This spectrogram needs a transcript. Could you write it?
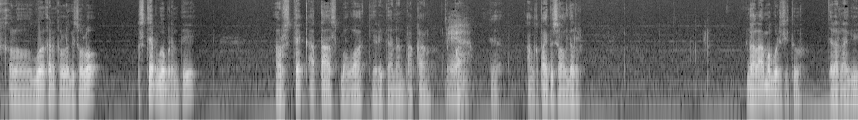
Kalau gua kan kalau lagi solo setiap gua berhenti harus cek atas bawah kiri kanan belakang depan. Ya anggap aja itu shoulder. Nggak lama gue di situ jalan lagi.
